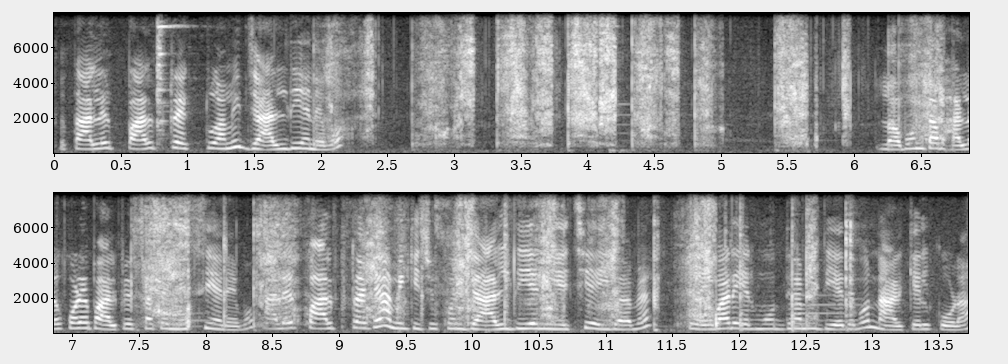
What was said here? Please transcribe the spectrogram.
তো তালের পাল্পটা একটু আমি জাল দিয়ে নেব। লবণটা ভালো করে পাল্পের সাথে মিশিয়ে নেব। তালের পাল্পটাকে আমি কিছুক্ষণ জাল দিয়ে নিয়েছি এইভাবে। তো এবার এর মধ্যে আমি দিয়ে দেব নারকেল কোড়া।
